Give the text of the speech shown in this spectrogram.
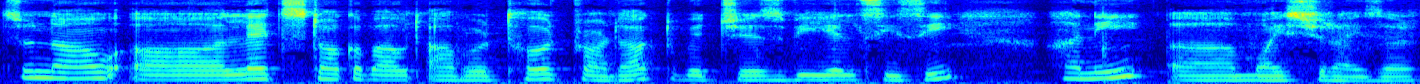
So now uh, let's talk about our third product which is VLCC honey uh, moisturizer.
